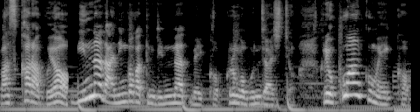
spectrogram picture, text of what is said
마스카라고요. 민낯 아닌 것 같은 민낯 메이크업 그런 거 뭔지 아시죠? 그리고 꾸안꾸 메이크업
